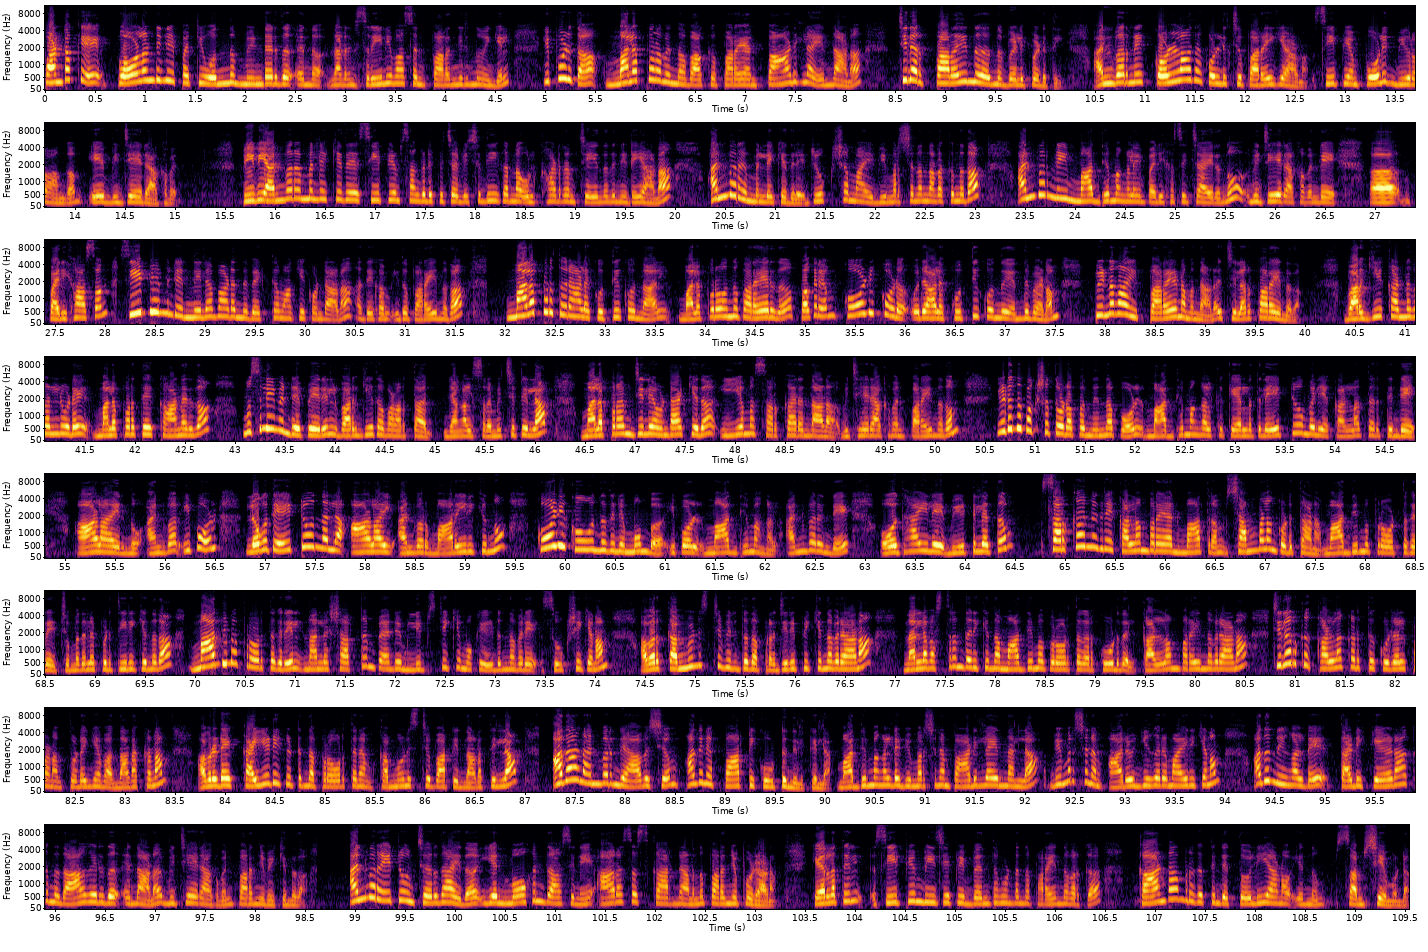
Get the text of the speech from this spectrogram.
പണ്ടൊക്കെ പോളണ്ടിനെ പറ്റി ഒന്നും മിണ്ടരുത് എന്ന് നടൻ ശ്രീനിവാസൻ പറഞ്ഞിരുന്നുവെങ്കിൽ ഇപ്പോഴത്തെ മലപ്പുറം എന്ന വാക്ക് പറയാൻ പാടില്ല എന്നാണ് ചിലർ പറയുന്നതെന്ന് വെളിപ്പെടുത്തി. അൻവറിനെ കൊള്ളാതെ കൊള്ളിച്ച് പറയുകയാണ് സി പോളിറ്റ് ബ്യൂറോ അംഗം A Vijayaraghavan. P V Anvar M L എക്കെതിരെ C P M സംഘടിപ്പിച്ച വിശദീകരണ ഉദ്ഘാടനം ചെയ്യുന്നതിനിടെയാണ് അൻവർ എം എൽ എക്കെതിരെ രൂക്ഷമായ വിമർശനം നടക്കുന്നത്. അൻവറിനെയും മാധ്യമങ്ങളെയും പരിഹസിച്ചായിരുന്നു വിജയരാഘവന്റെ പരിഹാസം. സി പി എമ്മിന്റെ നിലപാടെന്ന് വ്യക്തമാക്കിക്കൊണ്ടാണ് അദ്ദേഹം ഇത് പറയുന്നത്. മലപ്പുറത്ത് ഒരാളെ കുത്തിക്കൊന്നാൽ മലപ്പുറം എന്ന് പറയരുത്. പകരം കോഴിക്കോട് ഒരാളെ കുത്തിക്കൊന്നു എന്ന് വേണം പിണറായി പറയണമെന്നാണ് ചിലർ പറയുന്നത്. വർഗീയ കണ്ണുകളിലൂടെ മലപ്പുറത്തെ കാണരുത്. മുസ്ലിമിന്റെ പേരിൽ വർഗീയത വളർത്താൻ ഞങ്ങൾ ശ്രമിച്ചിട്ടില്ല. മലപ്പുറം ജില്ല ഉണ്ടാക്കിയത് ഇ എം എസ് സർക്കാർ എന്നാണ് വിജയരാഘവൻ പറയുന്നതും. ഇടതുപക്ഷത്തോടൊപ്പം നിന്നപ്പോൾ മാധ്യമങ്ങൾക്ക് കേരളത്തിലെ ഏറ്റവും വലിയ കള്ളത്തരത്തിന്റെ ആളായിരുന്നു അൻവർ. ഇപ്പോൾ ലോകത്തെ ഏറ്റവും നല്ല ആളായി അൻവർ മാറിയിരിക്കുന്നു. കോഴി കൂവുന്നതിന് മുമ്പ് ഇപ്പോൾ മാധ്യമങ്ങൾ അൻവറിന്റെ ഓധായിലെ വീട്ടിലെത്തും. സർക്കാരിനെതിരെ കള്ളം പറയാൻ മാത്രം ശമ്പളം കൊടുത്താണ് മാധ്യമപ്രവർത്തകരെ ചുമതലപ്പെടുത്തിയിരിക്കുന്നത്. മാധ്യമപ്രവർത്തകരിൽ നല്ല ഷർട്ടും പാന്റും ലിപ്സ്റ്റിക്കും ഒക്കെ ഇടുന്നവരെ സൂക്ഷിക്കണം. അവർ കമ്മ്യൂണിസ്റ്റ് വിരുദ്ധത പ്രചരിപ്പിക്കുന്നവരാണ്. നല്ല വസ്ത്രം ധരിക്കുന്ന മാധ്യമപ്രവർത്തകർ കൂടുതൽ കള്ളം പറയുന്നവരാണ്. ചിലർക്ക് കള്ളക്കടത്ത് കുഴൽപ്പണം തുടങ്ങിയവ നടക്കണം. അവരുടെ കയ്യടി കിട്ടുന്ന പ്രവർത്തനം കമ്മ്യൂണിസ്റ്റ് പാർട്ടി നടത്തില്ല. അതാണ് അൻവറിന്റെ ആവശ്യം. അതിനെ പാർട്ടി കൂട്ടുനിൽക്കില്ല. മാധ്യമങ്ങളുടെ വിമർശനം പാടില്ല എന്നല്ല. വിമർശനം ആരോഗ്യകരമായിരിക്കണം. അത് നിങ്ങളുടെ തടി കേടാക്കുന്നതാകരുത് എന്നാണ് വിജയരാഘവൻ പറഞ്ഞു വെക്കുന്നത്. അൻവർ ഏറ്റവും ചെറുതായത് എൻ മോഹൻദാസിനെ ആർ എസ് എസ് കാരനാണെന്ന് പറഞ്ഞപ്പോഴാണ്. കേരളത്തിൽ C P M B J P ബന്ധമുണ്ടെന്ന് പറയുന്നവർക്ക് കാണ്ടാമൃഗത്തിന്റെ തൊലിയാണോ എന്നും സംശയമുണ്ട്.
